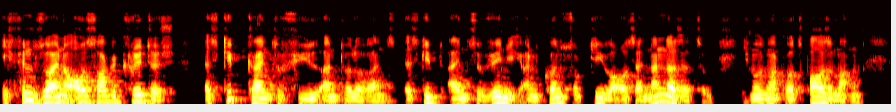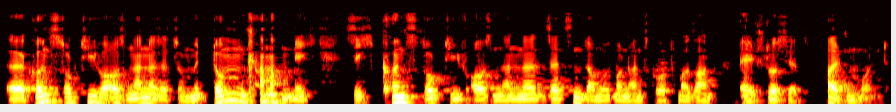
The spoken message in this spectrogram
Ich finde so eine Aussage kritisch. Es gibt kein zu viel an Toleranz. Es gibt ein zu wenig an konstruktiver Auseinandersetzung. Ich muss mal kurz Pause machen. Äh, konstruktive Auseinandersetzung. Mit Dummen kann man nicht sich konstruktiv auseinandersetzen. Da muss man ganz kurz mal sagen, ey, Schluss jetzt, halt den Mund.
